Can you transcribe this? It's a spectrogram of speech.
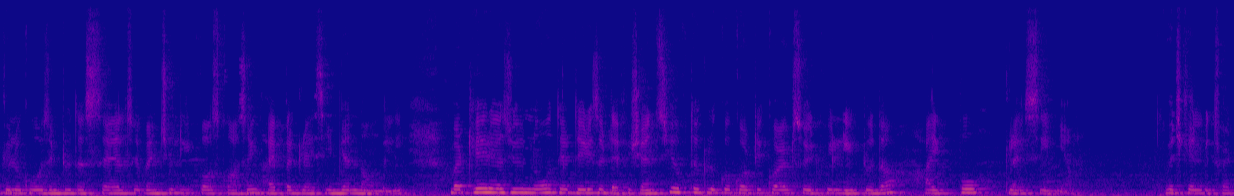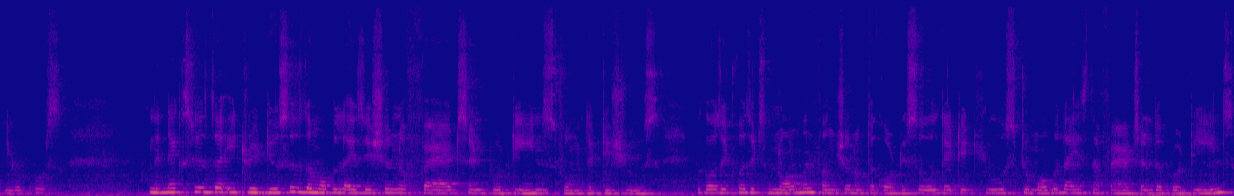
glucose into the cells. Eventually it was causing hyperglycemia normally. But here as you know that there is a deficiency of the glucocorticoid so it will lead to the hypoglycemia which can be threatening of course. The next is that it reduces the mobilization of fats and proteins from the tissues. Because it was its normal function of the cortisol that it used to mobilize the fats and the proteins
